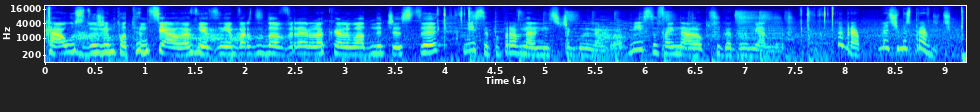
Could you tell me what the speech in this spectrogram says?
Kał z dużym potencjałem, jedzenie bardzo dobre, lokal ładny, czysty. Miejsce poprawne, ale nic szczególnego. Miejsce fajne, ale obsługa do zmiany. Dobra, lecimy sprawdzić.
